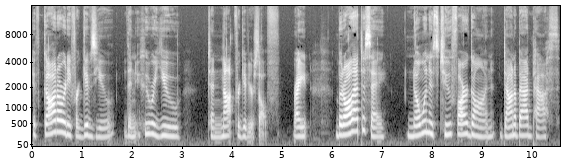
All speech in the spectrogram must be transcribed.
if God already forgives you, then who are you to not forgive yourself, right? But all that to say, no one is too far gone down a bad path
